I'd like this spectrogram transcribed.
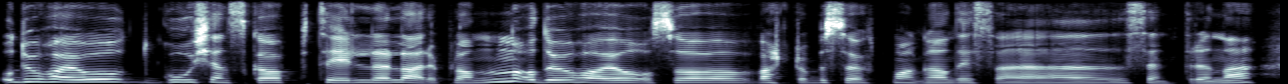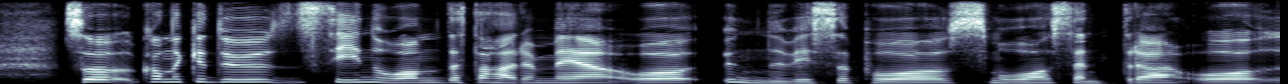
Og du har jo god kjennskap til læreplanen, og du har jo også vært og besøkt mange av disse sentrene. Så kan ikke du si noe om dette her med å undervise på små sentre, og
